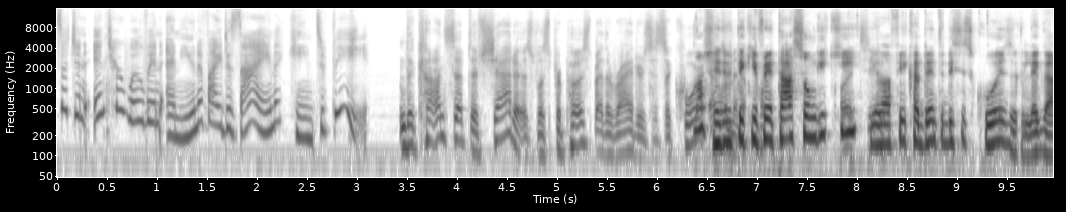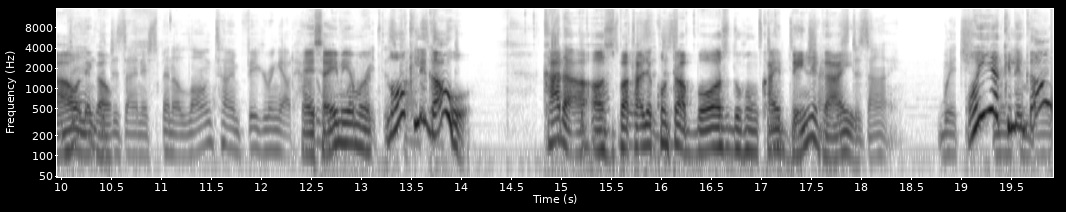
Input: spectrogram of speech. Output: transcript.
such an interwoven and unified design came to be. The concept of shadows was proposed by the writers as a core Nossa, a gente vai ter que enfrentar a Song Ki e ela fica dentro desses coisas. Legal, legal. É isso aí mesmo. Nossa, que legal! Cara, as batalhas contra a boss do Honkai é bem legais. Olha, que legal!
